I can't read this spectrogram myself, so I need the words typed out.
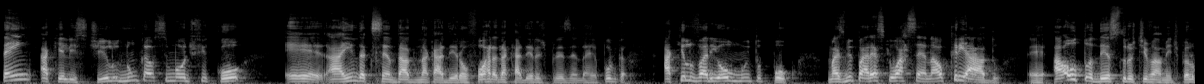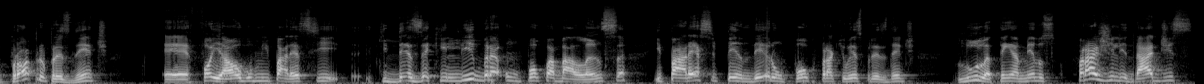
tem aquele estilo, nunca se modificou, é, ainda que sentado na cadeira ou fora da cadeira de presidente da República, aquilo variou muito pouco. Mas me parece que o arsenal criado é, autodestrutivamente pelo próprio presidente é, foi algo, me parece, que desequilibra um pouco a balança e parece pender um pouco para que o ex-presidente Lula tenha menos fragilidades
